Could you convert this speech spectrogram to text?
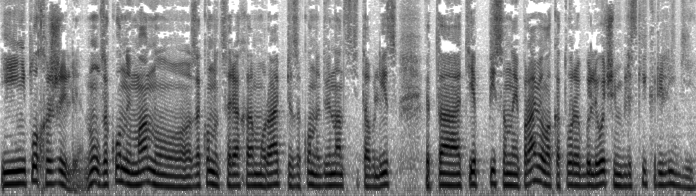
И неплохо жили. Ну, законы Ману, законы царя Харамурапи, законы 12 таблиц – это те писанные правила, которые были очень близки к религии.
